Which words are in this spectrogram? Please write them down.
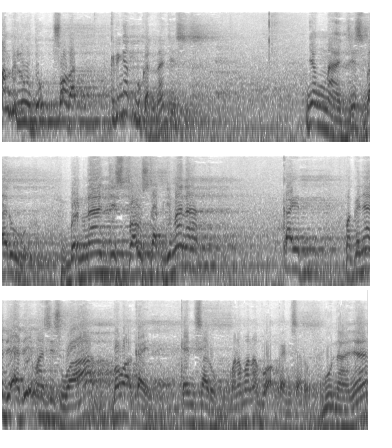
Ambil wudu solat. Keringat bukan najis. Yang najis baru bernajis Pak Ustaz gimana? Kain. Makanya adik-adik mahasiswa bawa kain. Kain sarung. Mana-mana bawa kain sarung. Gunanya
